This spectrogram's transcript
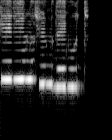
Kevin, tu me dégoûtes.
